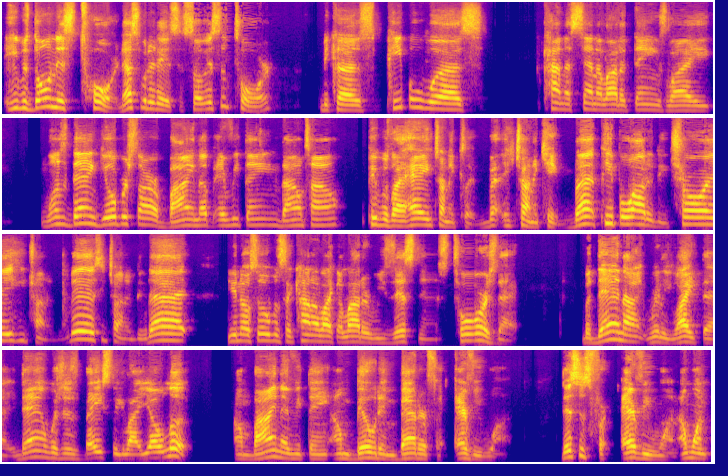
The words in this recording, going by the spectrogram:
He was doing this tour. That's what it is. So it's a tour because people was kind of saying a lot of things like once Dan Gilbert started buying up everything downtown, people was like, "Hey, he trying to click, he trying to kick black people out of Detroit. He trying to do this. He trying to do that." You know, so it was a kind of like a lot of resistance towards that. But Dan I really like that. Dan was just basically like, "Yo, look, I'm buying everything. I'm building better for everyone." This is for everyone. I want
